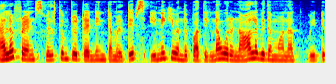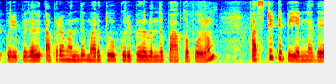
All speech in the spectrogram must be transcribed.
Hello friends welcome to trending Tamil tips இன்றைக்கி வந்து பார்த்திங்கன்னா ஒரு நாலு விதமான வீட்டு குறிப்புகள் அப்புறம் வந்து மருத்துவ குறிப்புகள் வந்து பார்க்க போகிறோம் ஃபஸ்ட்டு டிப் என்னது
